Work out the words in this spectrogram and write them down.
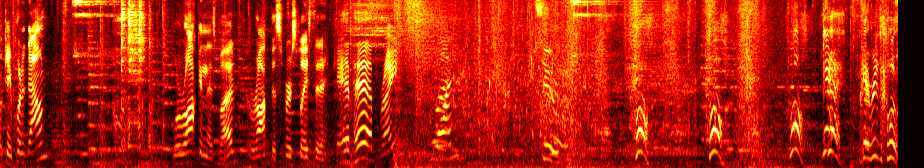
Okay, put it down. We're rocking this, bud. Rock this first place today. Hip hip. Right? One, two. Pull! Pull! Pull! Yeah. Okay, read the clue.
